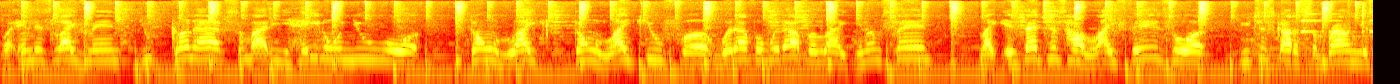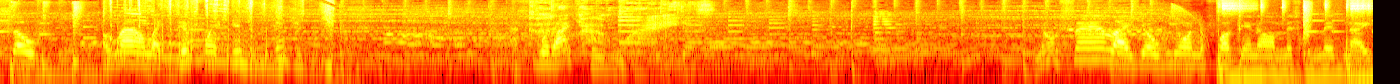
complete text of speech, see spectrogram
But in this life, man, you gonna have somebody hate on you or don't like don't like you for whatever, whatever. Like, you know what I'm saying? Like, is that just how life is, or you just gotta surround yourself around like different individuals? That's what I truly. You know what I'm saying? Like, yo, we on the fucking um, Mr. Midnight,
